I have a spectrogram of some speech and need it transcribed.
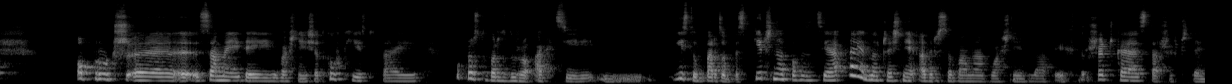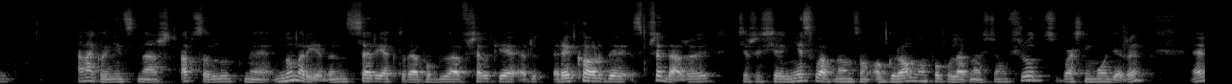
oprócz e, samej tej właśnie siatkówki jest tutaj po prostu bardzo dużo akcji i jest to bardzo bezpieczna pozycja, a jednocześnie adresowana właśnie dla tych troszeczkę starszych czytelników. A na koniec nasz absolutny numer jeden, seria, która pobiła wszelkie rekordy sprzedaży, cieszy się niesłabnącą, ogromną popularnością wśród właśnie młodzieży,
